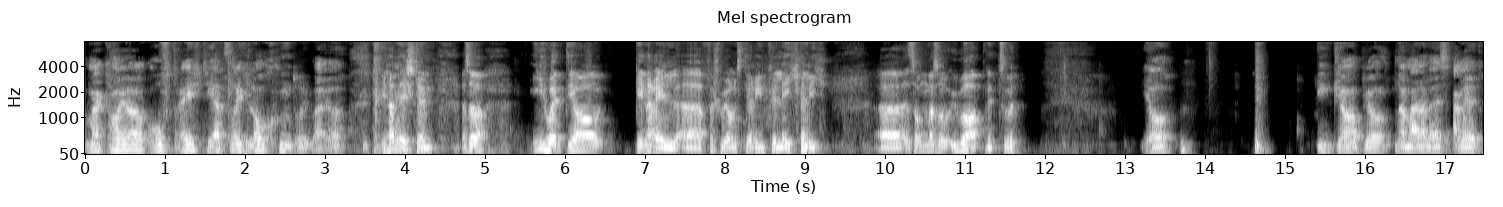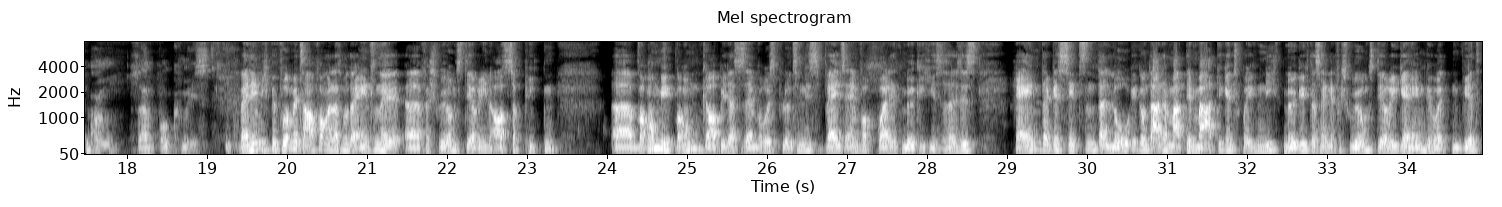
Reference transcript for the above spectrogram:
man kann ja oft recht herzlich lachen drüber, ja. Ja, das stimmt. Also, ich halte ja generell äh, Verschwörungstheorien für lächerlich. Äh, sagen wir so überhaupt nicht zu. Ja, ich glaub ja normalerweise auch nicht an so einen Bockmist. Weil nämlich, bevor wir jetzt anfangen, dass wir da einzelne äh, Verschwörungstheorien außerpicken, äh, warum, ich- warum glaube ich, dass es einfach alles Blödsinn ist? Weil es einfach gar nicht möglich ist. Also es ist rein der Gesetzen der Logik und auch der Mathematik entsprechend nicht möglich, dass eine Verschwörungstheorie geheim gehalten wird.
